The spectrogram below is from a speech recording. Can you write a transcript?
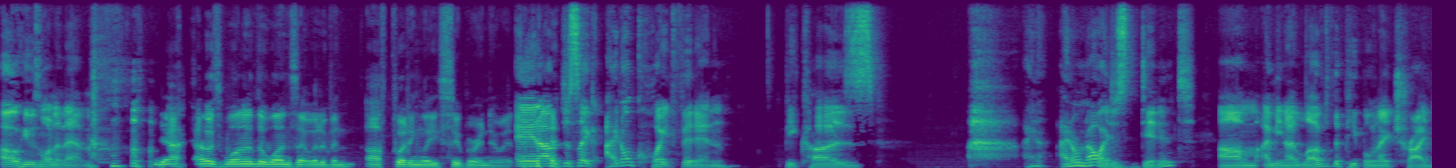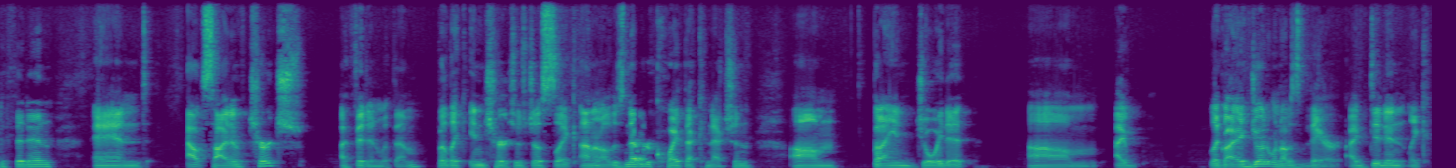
oh, he was one of them. Yeah, I was one of the ones that would have been off-puttingly super into it. and I was just like, I don't quite fit in because I I don't know, I just didn't. Um, I mean, I loved the people and I tried to fit in, and outside of church, I fit in with them. But like in church, it was just like I don't know. There's never quite that connection. Um, but I enjoyed it. Um, I like I enjoyed it when I was there. I didn't like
